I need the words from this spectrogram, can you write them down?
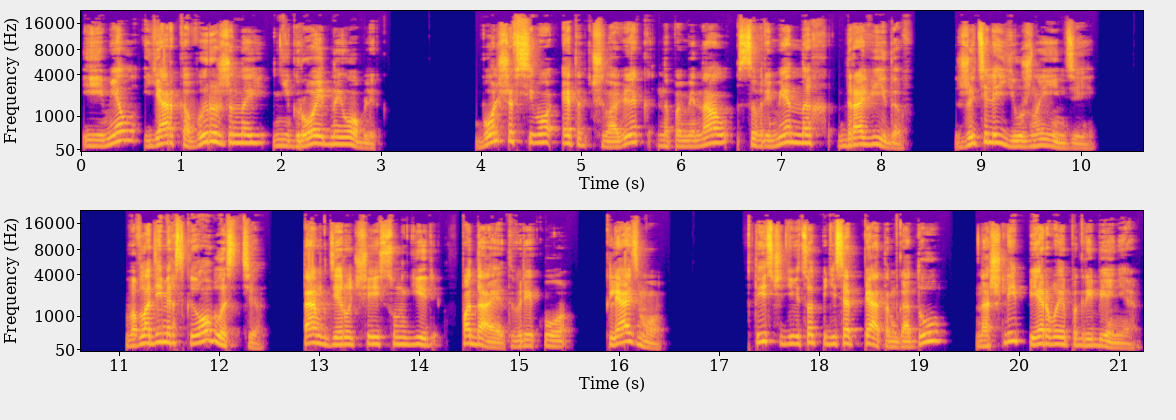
и имел ярко выраженный негроидный облик. Больше всего этот человек напоминал современных дравидов, жителей Южной Индии. Во Владимирской области, там где ручей Сунгирь впадает в реку Клязьму, в 1955 году нашли первые погребения.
